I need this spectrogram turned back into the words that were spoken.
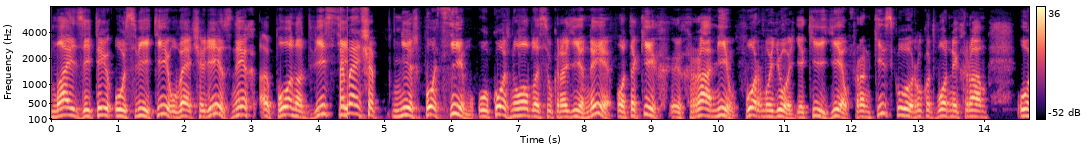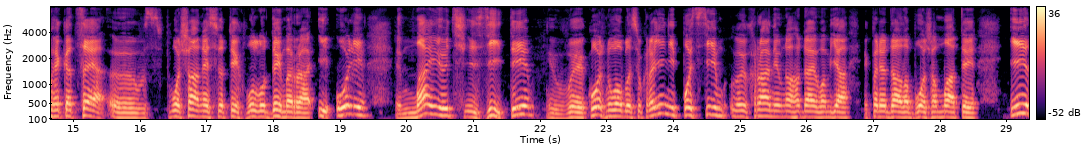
мають зійти у світі увечері, з них е, понад 200, менше ніж по 7 у кожну область України отаких е, храмів формою, які є в Франківську, рукотворний храм УГКЦ е, з пошани святих Володимира і Олі, е, мають зійти в кожну область України по сім е, храмів, нагадаю вам я, як передала Божа Мати. І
